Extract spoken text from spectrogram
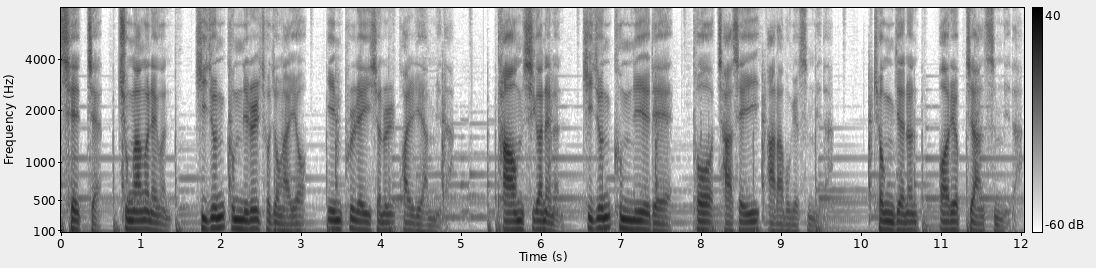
셋째, 중앙은행은 기준 금리를 조정하여 인플레이션을 관리합니다. 다음 시간에는 기준 금리에 대해 더 자세히 알아보겠습니다. 경제는 어렵지 않습니다.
